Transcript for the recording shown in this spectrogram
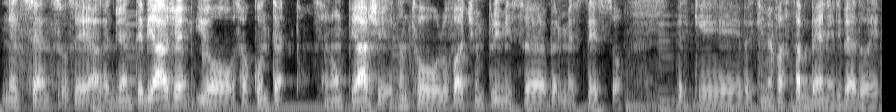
Nel senso, se alla gente piace, io sono contento. Se non piace, tanto lo faccio in primis per me stesso perché, perché mi fa sta bene, ripeto, e,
